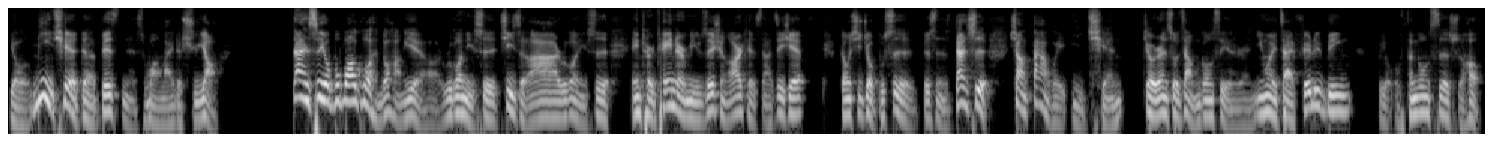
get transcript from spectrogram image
有密切的 business 往来的需要。但是又不包括很多行业啊，如果你是记者啊，如果你是 entertainer、musician、artist 啊，这些东西就不是 business。但是像大伟以前就认识在我们公司里的人，因为在菲律宾有分公司的时候，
